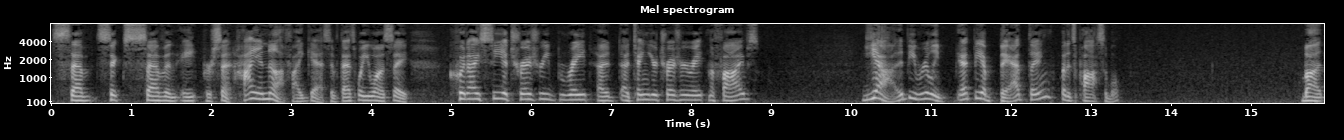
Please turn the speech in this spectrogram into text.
seven, six, seven, eight percent. High enough, I guess, if that's what you want to say. Could I see a treasury rate, a, ten-year treasury rate in the fives? Yeah, it'd be really, that'd be a bad thing, but it's possible. But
